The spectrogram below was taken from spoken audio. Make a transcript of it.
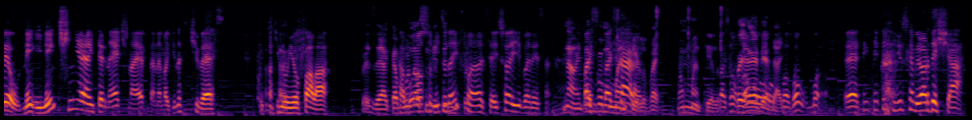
meu, nem, e nem tinha internet na época, né? Imagina se tivesse. o que, que não iam falar. Pois é, acabou, acabou o nosso, nosso mito da infância. É isso aí, Vanessa. Não, então mas, vamos mantê-lo, vai. Vamos mantê-lo. Foi vamos, é verdade. Vamos, vamos, é, tem, tem fake news que é melhor deixar,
